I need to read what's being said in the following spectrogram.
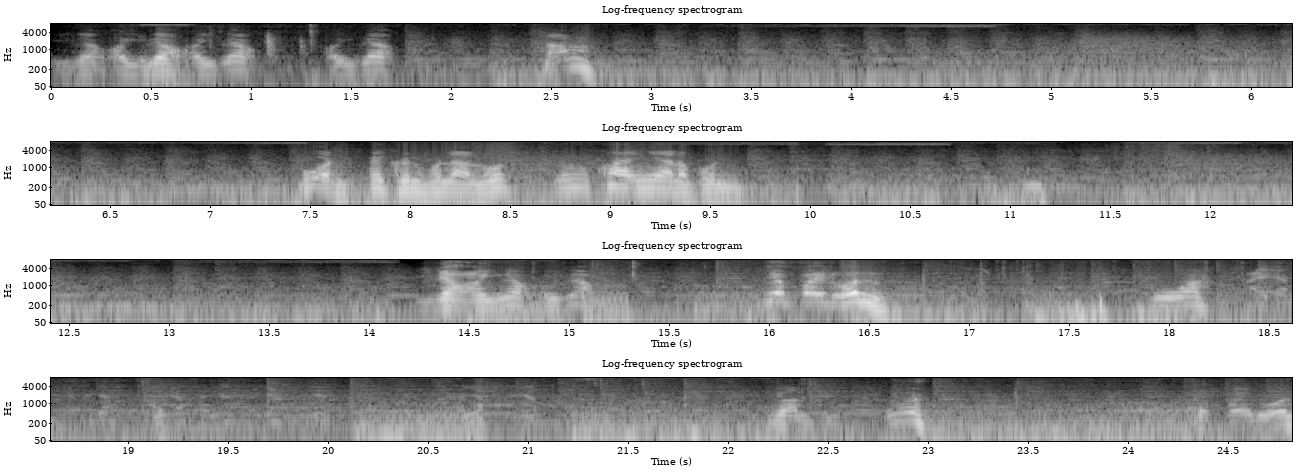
อีกแล้วเอาอีกแล้วเอาอีกแล้วเอาอีกแล้วนำ พุ่นไปขึ้นพุ่นละรุดมันควายเงี้ยละพุ่นอีกแล้วอีกแล้วอีกแล้วอย่าไปโดนอยู่วะไปกันไปกันไปกันไปกันไปกันไปกันไปกันย้อนสิเอออย่าไปโดน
